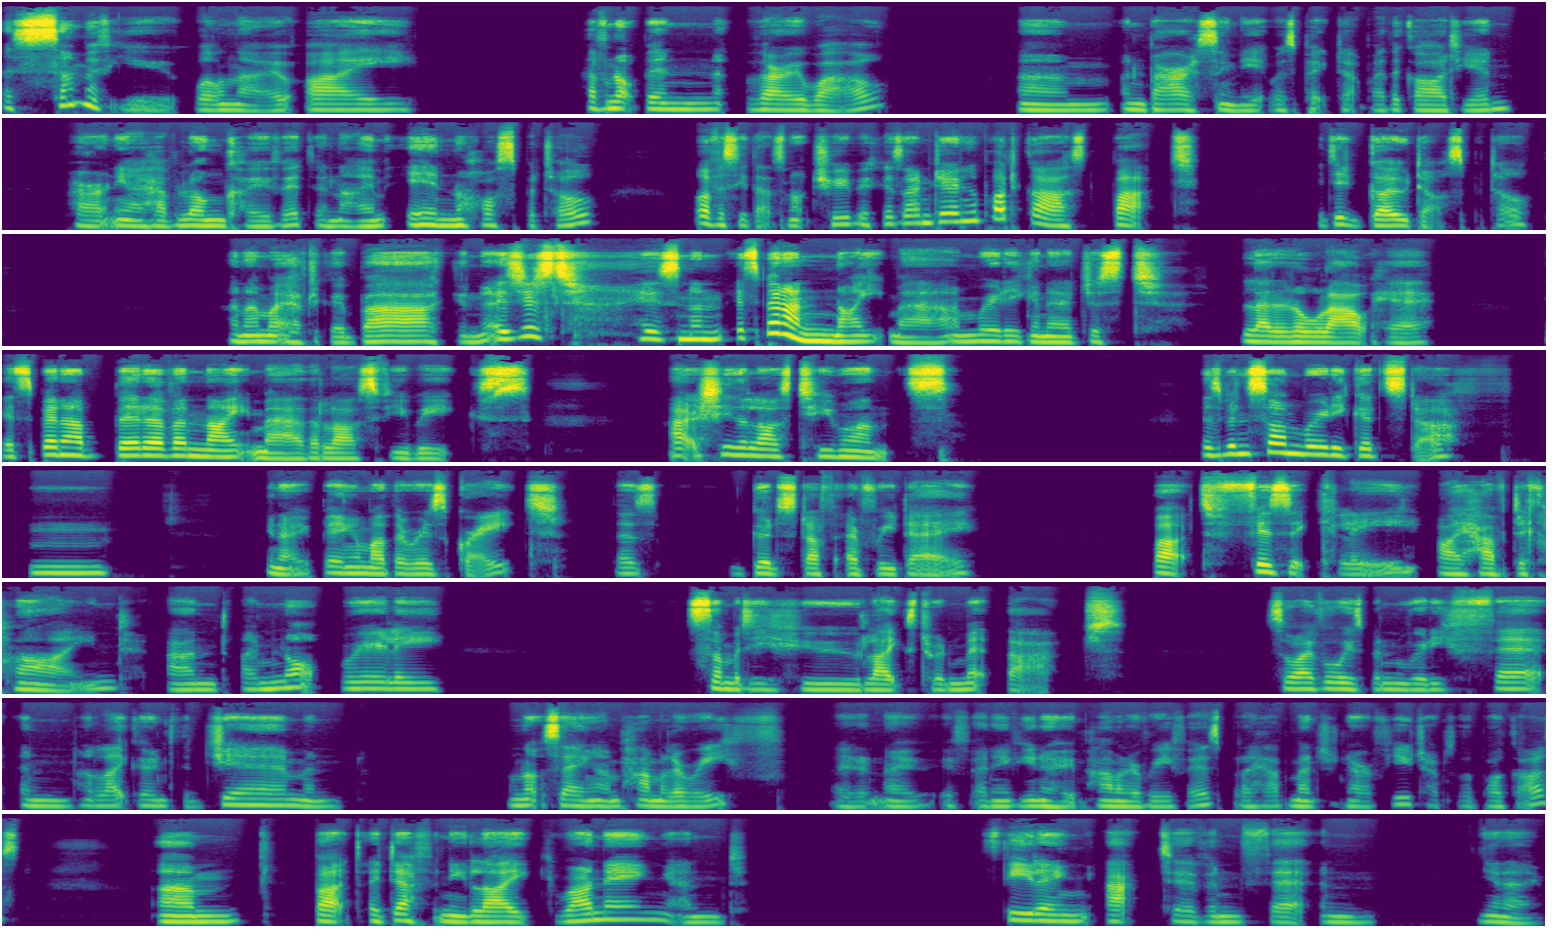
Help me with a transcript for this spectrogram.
As some of you will know, I have not been very well. Um, embarrassingly, it was picked up by The Guardian. Apparently, I have long COVID and I am in hospital. Obviously, that's not true because I'm doing a podcast, but I did go to hospital and I might have to go back. And it's just, it's, an, it's been a nightmare. I'm really going to just let it all out here. It's been a bit of a nightmare the last few weeks. Actually, the last two months. There's been some really good stuff. Mm, you know, being a mother is great. There's good stuff every day. But physically, I have declined and I'm not really somebody who likes to admit that. So I've always been really fit and I like going to the gym. And I'm not saying I'm Pamela Reif. I don't know if any of you know who Pamela Reif is, but I have mentioned her a few times on the podcast. Um, but I definitely like running and feeling active and fit and, you know.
